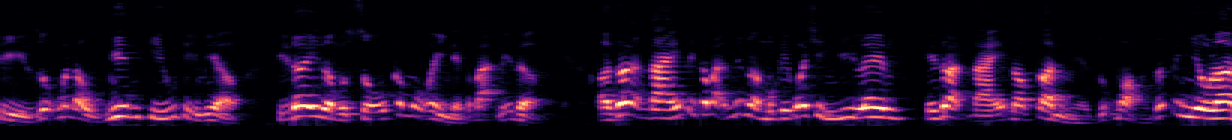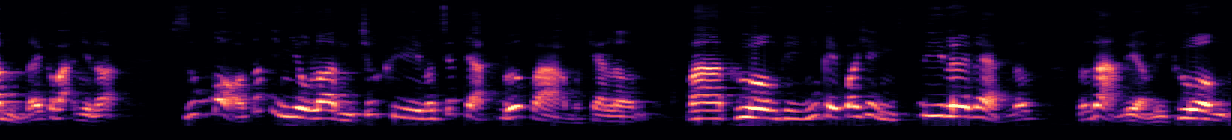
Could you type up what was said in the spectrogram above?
thì Dũng bắt đầu nghiên cứu tìm hiểu. Thì đây là một số các mẫu hình để các bạn biết được. Ở giai đoạn đáy thì các bạn biết là một cái quá trình đi lên cái đoạn đáy nó cần phải rũ bỏ rất là nhiều lần. Đây các bạn nhìn ạ rũ bỏ rất là nhiều lần trước khi nó siết chặt bước vào một chen lớn. Và thường thì những cái quá trình đi lên này nó nó giảm điểm thì thường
